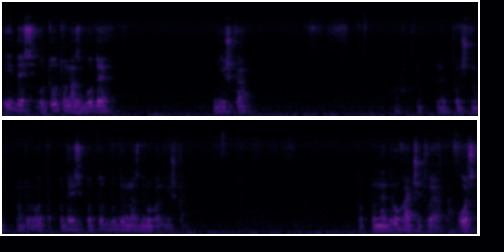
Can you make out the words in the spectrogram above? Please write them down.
І десь отут у нас буде ніжка. Не точно малював. Десь отут буде у нас друга ніжка. Тобто не друга, а четверта. Ось.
